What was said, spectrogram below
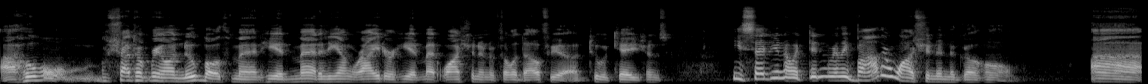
uh, who Chateaubriand knew both men. He had met, as a young writer, he had met Washington and Philadelphia on two occasions. He said, you know, it didn't really bother Washington to go home uh,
